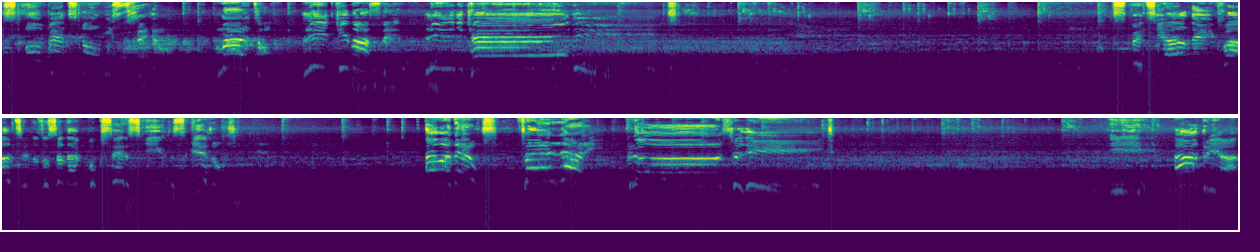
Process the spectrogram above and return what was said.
z obecną mistrzynią Martą Linki Master Linkiewicz. W specjalnej walce na zasadach bokserskich zmierzą się Amadeusz Ferrari. Roszlik i Adrian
